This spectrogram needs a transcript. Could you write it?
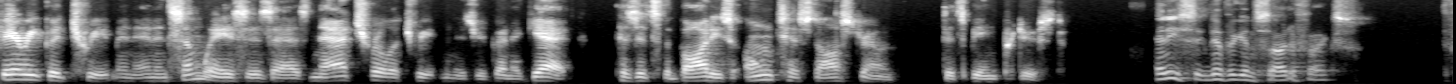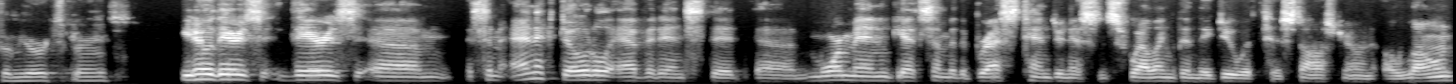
very good treatment and in some ways is as natural a treatment as you're going to get because it's the body's own testosterone that's being produced. Any significant side effects from your experience? You know, there's there's um, some anecdotal evidence that uh, more men get some of the breast tenderness and swelling than they do with testosterone alone.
